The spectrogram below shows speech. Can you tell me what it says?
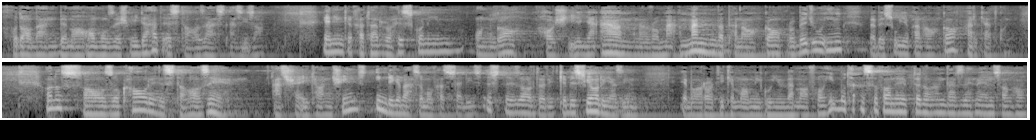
خداوند به ما آموزش می‌دهد استعاذه است عزیزان. یعنی اینکه خطر رو حس کنیم اونگاه حاشیه امن رو معمن و پناهگاه رو بجوییم و به سوی پناهگاه حرکت کنیم. حالا سازوکار استعاذه از شیطان چیست؟ این دیگه بحث مفصلی است. استهزار دارید که بسیاری از این عباراتی که ما می‌گوییم و مفاهیم متاسفانه ابتداعا در ذهن انسان ها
